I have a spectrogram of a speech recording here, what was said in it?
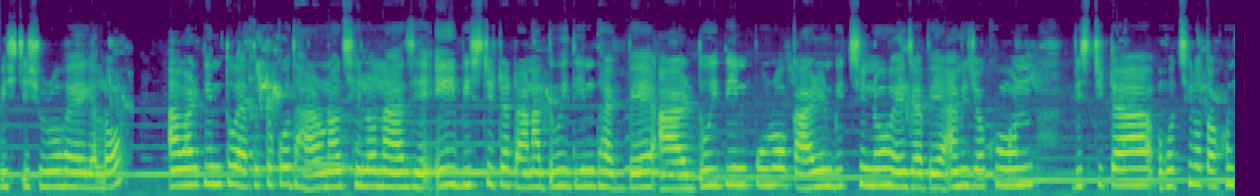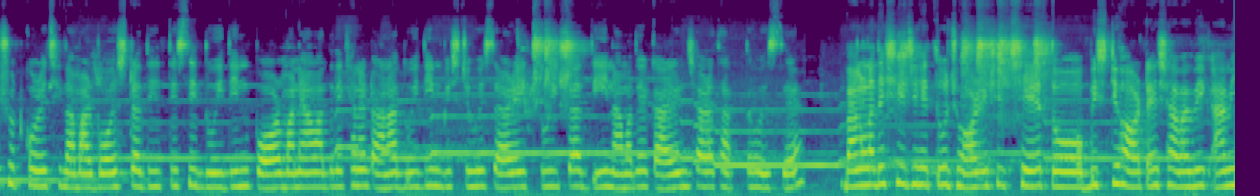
বৃষ্টি শুরু হয়ে গেল। আমার কিন্তু এতটুকু ধারণা ছিল না যে এই বৃষ্টিটা টানা দুই দিন থাকবে আর দুই দিন পুরো কারেন্ট বিচ্ছিন্ন হয়ে যাবে। আমি যখন বৃষ্টিটা হচ্ছিল তখন শ্যুট করেছিলাম আর বয়সটা দিতেছি দুই দিন পর। মানে আমাদের এখানে টানা দুই দিন বৃষ্টি হয়েছে আর এই দুইটা দিন আমাদের কারেন্ট ছাড়া থাকতে হয়েছে। বাংলাদেশে যেহেতু ঝড় এসেছে, তো বৃষ্টি হওয়াটাই স্বাভাবিক। আমি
